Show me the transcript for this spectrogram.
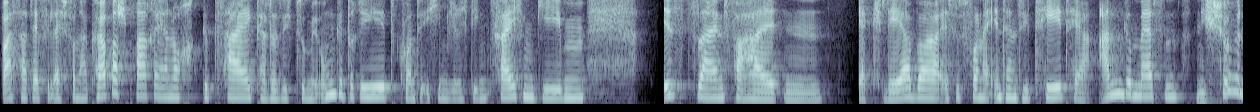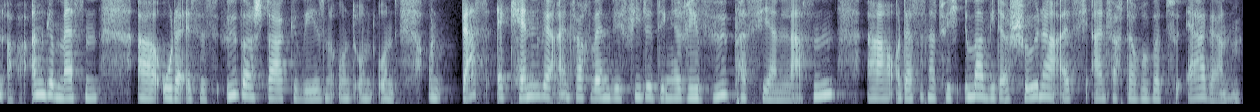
Was hat er vielleicht von der Körpersprache her noch gezeigt? Hat er sich zu mir umgedreht? Konnte ich ihm die richtigen Zeichen geben? Ist sein Verhalten erklärbar? Ist es von der Intensität her angemessen? Nicht schön, aber angemessen? Äh, oder ist es überstark gewesen und, und, und? Und das erkennen wir einfach, wenn wir viele Dinge Revue passieren lassen. Äh, und das ist natürlich immer wieder schöner, als sich einfach darüber zu ärgern.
